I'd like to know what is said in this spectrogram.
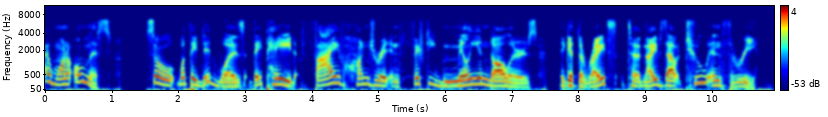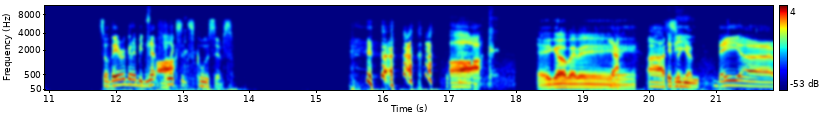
I want to own this. So what they did was they paid five hundred and fifty million dollars to get the rights to Knives Out two and three. So they are going to be Netflix exclusives. Fuck. There you go, baby. Uh, Did so yeah, they uh,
